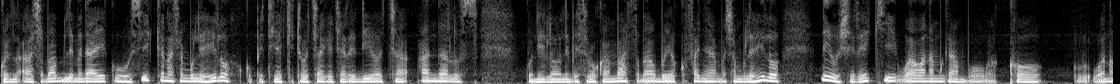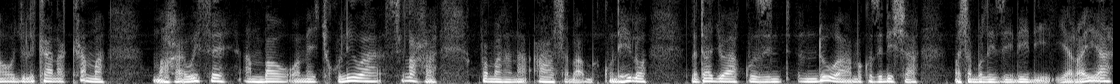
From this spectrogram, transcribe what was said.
Kundi la Al-Shabab limedai kuhusika na shambulio hilo kupitia kituo chake cha redio cha Andalus. Kundi hilo limesema kwamba sababu ya kufanya mashambulio hilo ni ushiriki wa wanamgambo wa koo wanaojulikana kama mahawise ambao wamechukuliwa silaha kupambana na Al-Shabab. Kundi hilo linatajwa kuzindua ama kuzidisha mashambulizi dhidi ya raia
